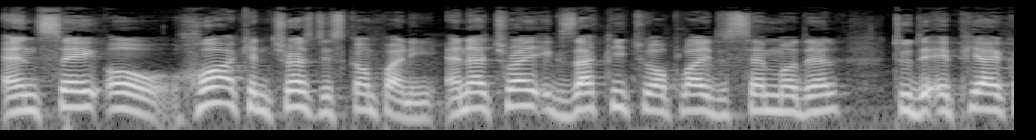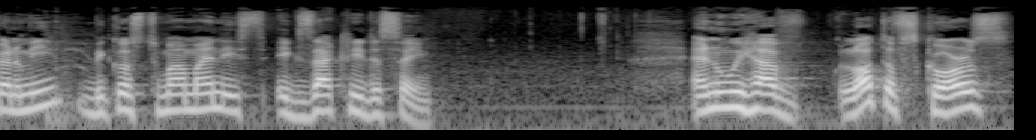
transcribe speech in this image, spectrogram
and say, "Oh, how I can trust this company?" And I try exactly to apply the same model to the API economy because to my mind it's exactly the same. And we have a lot of scores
